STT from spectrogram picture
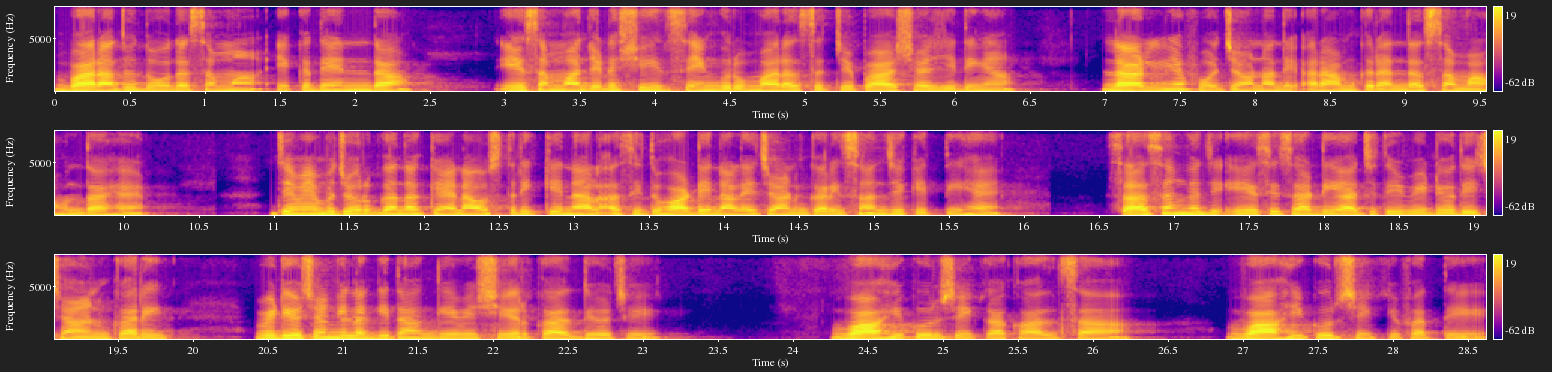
12 ਤੋਂ 2 ਦਾ ਸਮਾਂ, ਇੱਕ ਦਿਨ ਦਾ ਇਹ ਸਮਾਂ ਜਿਹੜੇ ਸ਼ਹੀਦ ਸਿੰਘ ਗੁਰੂ ਮਹਾਰਾਜ ਸੱਚੇ ਪਾਤਸ਼ਾਹ ਜੀ ਦੀਆਂ ਲਾੜਲੀਆਂ ਫੌਜਾਂ ਉਹਨਾਂ ਦੇ ਆਰਾਮ ਕਰਨ ਦਾ ਸਮਾਂ ਹੁੰਦਾ ਹੈ। ਜਿਵੇਂ ਬਜ਼ੁਰਗਾਂ ਦਾ ਕਹਿਣਾ, ਉਸ ਤਰੀਕੇ ਨਾਲ ਅਸੀਂ ਤੁਹਾਡੇ ਨਾਲ ਇਹ ਜਾਣਕਾਰੀ ਸਾਂਝੀ ਕੀਤੀ ਹੈ। ਸਾਧ ਸੰਗਤ ਜੀ, ਇਹ ਸੀ ਸਾਡੀ ਅੱਜ ਦੀ ਵੀਡੀਓ ਦੀ ਜਾਣਕਾਰੀ। ਵੀਡੀਓ ਚੰਗੀ ਲੱਗੀ ਤਾਂ ਅੱਗੇ ਵੀ ਸ਼ੇਅਰ ਕਰ ਦਿਓ ਜੀ। ਵਾਹਿਗੁਰੂ ਜੀ ਕਾ ਖਾਲਸਾ, ਵਾਹਿਗੁਰੂ ਜੀ ਕੀ ਫਤਿਹ।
